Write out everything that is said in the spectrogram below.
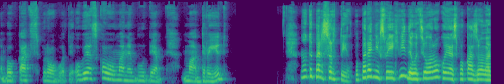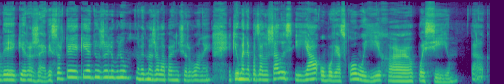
бобкат спробувати. Обов'язково в мене буде Мадрид. Ну, тепер сорти. В попередніх своїх відео цього року я ось показувала деякі рожеві сорти, які я дуже люблю. На ведмежа лапа він червоний, які у мене позалишались, і я обов'язково їх е, посію. Так.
